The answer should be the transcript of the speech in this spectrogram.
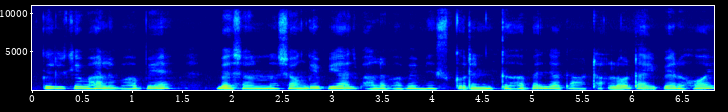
এগুলিকে ভালোভাবে, বেসনের সঙ্গে পেঁয়াজ ভালোভাবে মিক্স করে নিতে হবে যাতে আঠালো টাইপের হয়।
